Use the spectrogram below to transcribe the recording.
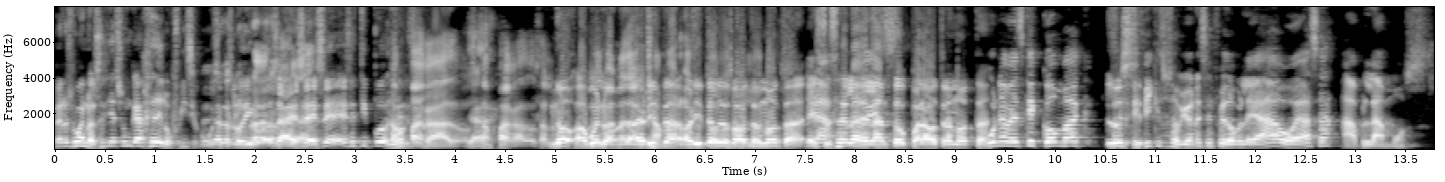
Pero es bueno, ese ya es un gaje del oficio, como siempre lo digo. O sea, ese, ese, ese tipo Están ese- pagados, Ya. están pagados. A lo No, mejor ah, les bueno, dar ahorita, ahorita les va otra nota. Mira, este es el vez- adelanto para otra nota. Una vez que Comac Los- certifique sus aviones FAA o EASA, hablamos.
